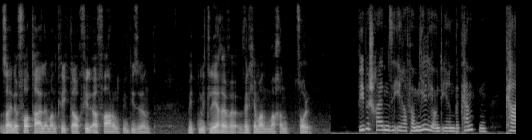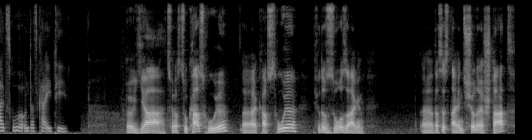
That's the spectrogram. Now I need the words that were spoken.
seine Vorteile. Man kriegt auch viel Erfahrung mit, diesen, mit, mit Lehre, welche man machen soll. Wie beschreiben Sie Ihrer Familie und Ihren Bekannten Karlsruhe und das KIT? Äh, ja, zuerst zu Karlsruhe. Äh, Karlsruhe, ich würde so sagen, äh, das ist ein schöner Stadt.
